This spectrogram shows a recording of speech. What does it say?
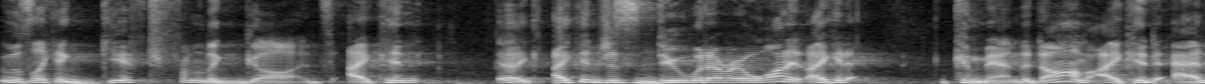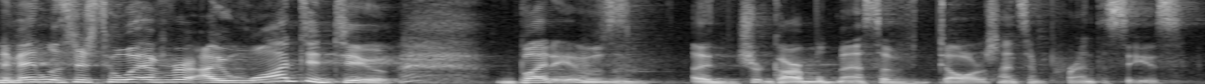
It was like a gift from the gods. I can like, I could just do whatever I wanted. I could command the DOM. I could add event listers to whatever I wanted to. But it was a garbled mess of dollar signs and parentheses.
